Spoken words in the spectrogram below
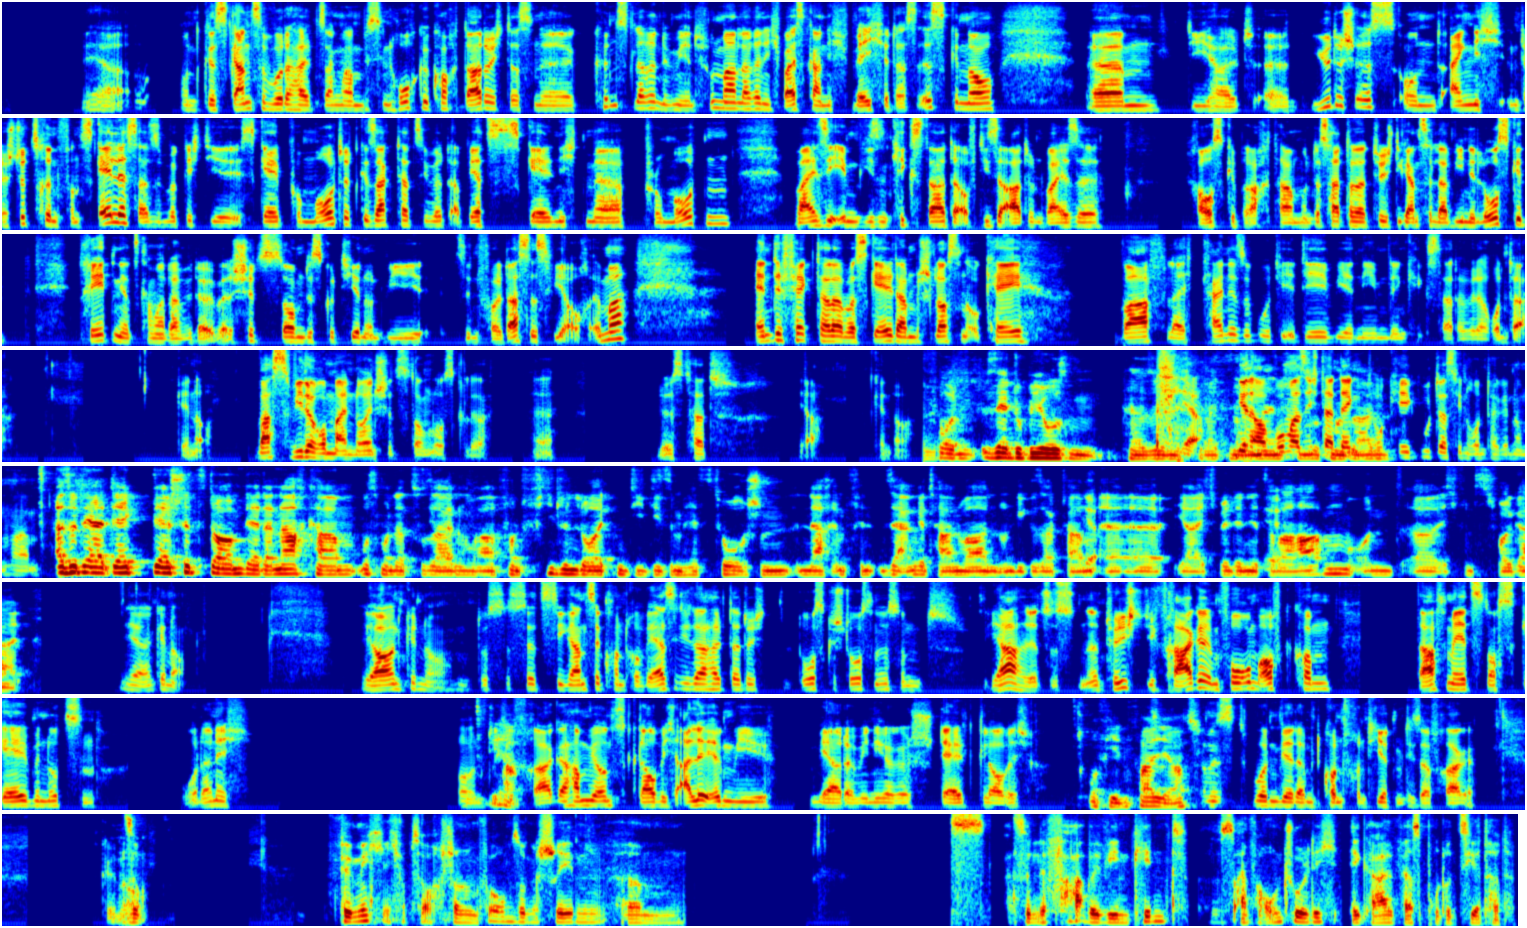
Ja, und das Ganze wurde halt, sagen wir mal, ein bisschen hochgekocht dadurch, dass eine Künstlerin, eine Miniaturmalerin, ich weiß gar nicht, welche das ist genau, ähm, die halt äh, jüdisch ist und eigentlich Unterstützerin von Scale ist, also wirklich die Scale promoted, gesagt hat, sie wird ab jetzt Scale nicht mehr promoten, weil sie eben diesen Kickstarter auf diese Art und Weise rausgebracht haben. Und das hat dann natürlich die ganze Lawine losgetreten. Jetzt kann man da wieder über Shitstorm diskutieren und wie sinnvoll das ist, wie auch immer. Endeffekt hat aber Scale dann beschlossen, okay, war vielleicht keine so gute Idee, wir nehmen den Kickstarter wieder runter. Genau. Was wiederum einen neuen Shitstorm losgelöst hat genau. Von sehr dubiosen Persönlichkeiten. Ja, genau, wo man sich dann denkt, sagen. okay, gut, dass sie ihn runtergenommen haben. Also der, der, der Shitstorm, der danach kam, muss man dazu sagen, war von vielen Leuten, die diesem historischen Nachempfinden sehr angetan waren und die gesagt haben, ja, äh, ja ich will den jetzt ja. aber haben und äh, ich finde es voll geil. Ja, genau. Ja, und genau. Das ist jetzt die ganze Kontroverse, die da halt dadurch losgestoßen ist. Und ja, jetzt ist natürlich die Frage im Forum aufgekommen, darf man jetzt noch Scale benutzen oder nicht? Und diese ja. Frage haben wir uns, glaube ich, alle irgendwie mehr oder weniger gestellt, glaube ich. Auf jeden Fall, also, ja. Zumindest wurden wir damit konfrontiert mit dieser Frage. Genau. Also, für mich, ich habe es auch schon im Forum so geschrieben, ähm, ist also eine Farbe wie ein Kind, das ist einfach unschuldig, egal wer es produziert hat.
